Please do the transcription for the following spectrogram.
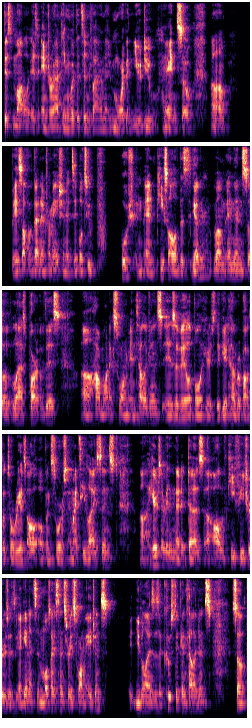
this model is interacting with its environment more than you do. And so, um, based off of that information, it's able to push and, and piece all of this together. Um, and then, so last part of this, uh, Harmonic Swarm Intelligence is available. Here's the GitHub repository. It's all open source, MIT licensed. Uh, here's everything that it does. Uh, all of the key features. Again, it's a multisensory swarm agents. It utilizes acoustic intelligence. So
